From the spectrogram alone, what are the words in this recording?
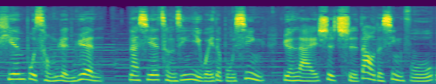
天不从人愿，那些曾经以为的不幸，原来是迟到的幸福。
